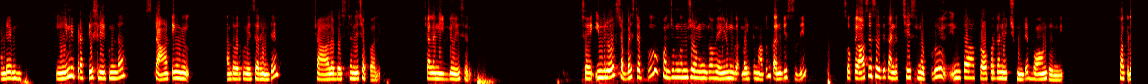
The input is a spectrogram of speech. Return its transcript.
అంటే ఏమి ప్రాక్టీస్ లేకుండా స్టార్టింగ్ అంతవరకు వేశారంటే చాలా బెస్ట్ అని చెప్పాలి. చాలా నీట్గా వేశారు. సో ఇందులో స్టెప్ బై స్టెప్ కొంచెం కొంచెంగా వేయడం అయితే మాత్రం కనిపిస్తుంది. సో క్లాసెస్ అయితే కండక్ట్ చేసినప్పుడు ఇంత ప్రాపర్గా నేర్చుకుంటే బాగుంటుంది. సో అక్కడ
